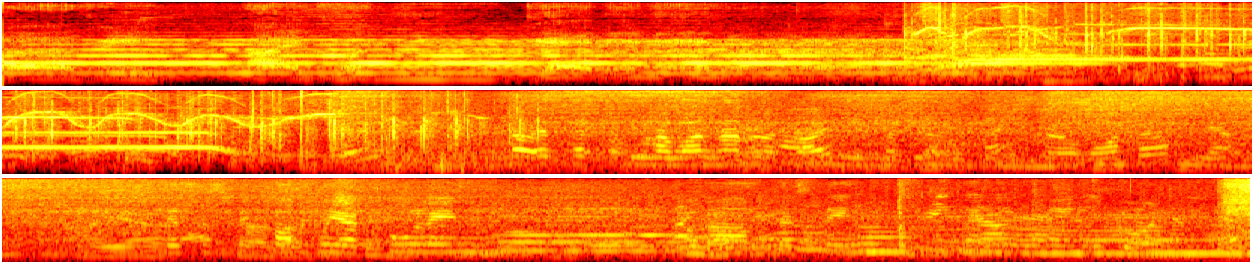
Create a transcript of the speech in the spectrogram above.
Murphy, I couldn't get it in. No, it's one hundred, right? The water. Yeah. This is because we are cooling um, this thing. Yeah.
